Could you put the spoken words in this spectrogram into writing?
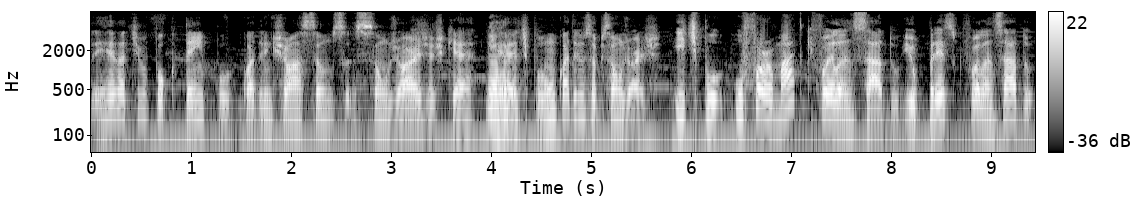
relativo pouco tempo um quadrinho que chama São, São Jorge, acho que é. Que uhum. é, tipo, um quadrinho sobre São Jorge. E, tipo, o formato que foi lançado e o preço que foi lançado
